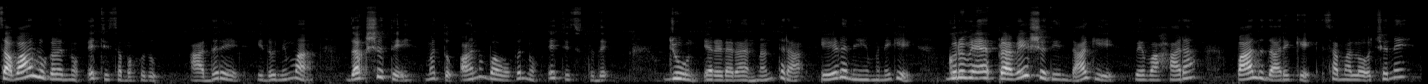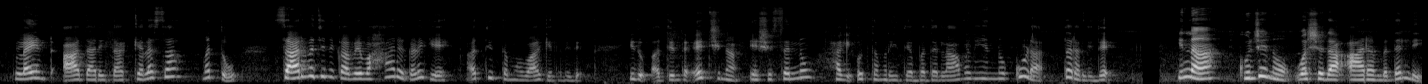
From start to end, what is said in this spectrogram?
ಸವಾಲುಗಳನ್ನು ಹೆಚ್ಚಿಸಬಹುದು. ಆದರೆ ಇದು ನಿಮ್ಮ ದಕ್ಷತೆ ಮತ್ತು ಅನುಭವವನ್ನು ಹೆಚ್ಚಿಸುತ್ತದೆ. ಜೂನ್ ಎರಡರ ನಂತರ ಏಳನೇ ಮನೆಗೆ ಗುರುವಿನ ಪ್ರವೇಶದಿಂದಾಗಿ ವ್ಯವಹಾರ, ಪಾಲುದಾರಿಕೆ, ಸಮಾಲೋಚನೆ, ಕ್ಲೈಂಟ್ ಆಧಾರಿತ ಕೆಲಸ ಮತ್ತು ಸಾರ್ವಜನಿಕ ವ್ಯವಹಾರಗಳಿಗೆ ಅತ್ಯುತ್ತಮವಾಗಿರಲಿದೆ. ಇದು ಅತ್ಯಂತ ಹೆಚ್ಚಿನ ಯಶಸ್ಸನ್ನು ಹಾಗೆ ಉತ್ತಮ ರೀತಿಯ ಬದಲಾವಣೆಯನ್ನು ಕೂಡ ತರಲಿದೆ. ಇನ್ನು ಕುಜನು ವರ್ಷದ ಆರಂಭದಲ್ಲಿ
